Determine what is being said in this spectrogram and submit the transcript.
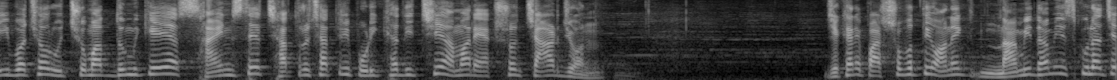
এই বছর উচ্চ মাধ্যমিকে সায়েন্সের ছাত্রছাত্রী পরীক্ষা দিচ্ছে আমার একশ চার জন। যেখানে পার্শ্ববর্তী অনেক নামি দামি স্কুল আছে,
